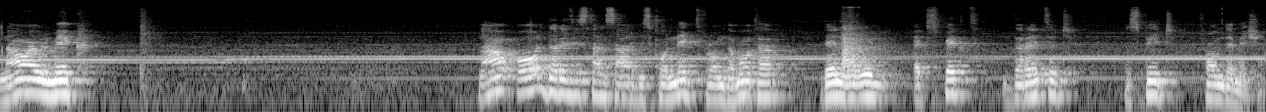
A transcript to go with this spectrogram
Now I will make Now all the resistance are disconnect from the motor, then I will expect the rated speed from the machine.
